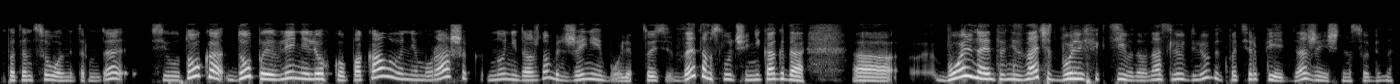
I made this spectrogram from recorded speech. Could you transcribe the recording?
потенциометром да, силу тока до появления легкого покалывания, мурашек, но не должно быть жжения и боли. То есть в этом случае никогда э, больно, это не значит более эффективно. У нас люди любят потерпеть, да, женщины особенно.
